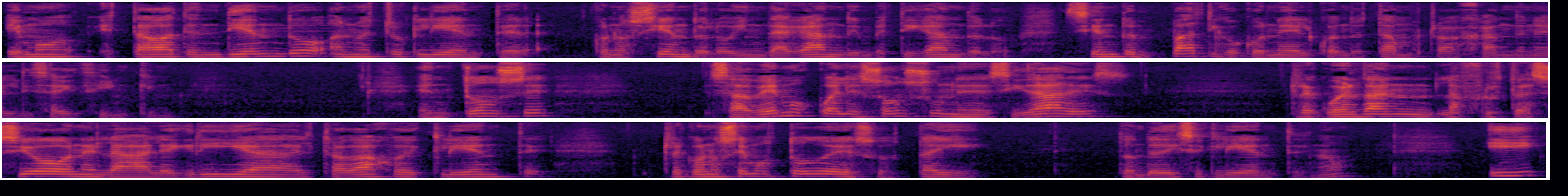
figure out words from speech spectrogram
hemos estado atendiendo a nuestro cliente, conociéndolo, indagando, investigándolo, siendo empático con él cuando estamos trabajando en el design thinking. Entonces, sabemos cuáles son sus necesidades, recuerdan las frustraciones, la alegría, el trabajo del cliente, reconocemos todo eso, está ahí, donde dice cliente, ¿no? Y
